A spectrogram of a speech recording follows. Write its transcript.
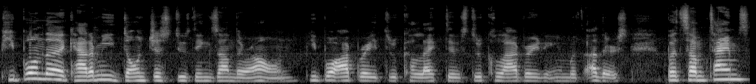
people in the academy don't just do things on their own. People operate through collectives, through collaborating with others. But sometimes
